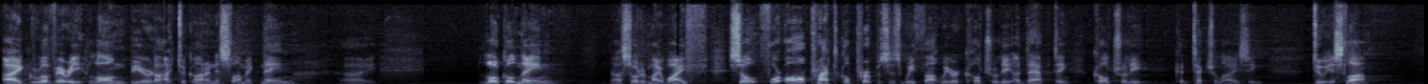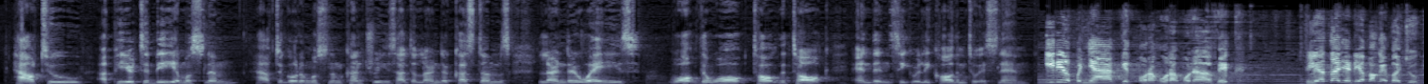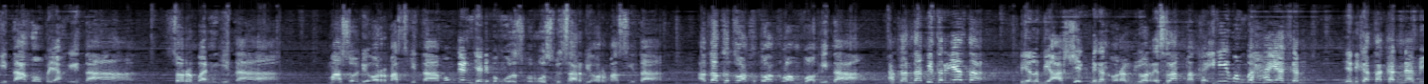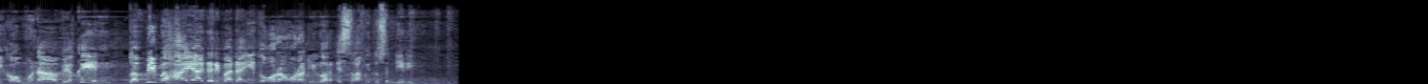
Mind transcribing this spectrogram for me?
I grew a very long beard. I took on an Islamic name. I local name, uh, so did my wife. So for all practical purposes, we thought we were culturally adapting, culturally contextualizing to Islam. How to appear to be a Muslim, how to go to Muslim countries, how to learn their customs, learn their ways, walk the walk, talk the talk, and then secretly call them to Islam. Inilah penyakit orang-orang munafik. Kelihatannya dia pakai baju kita, kopiah kita, sorban kita, masuk di ormas kita, mungkin jadi pengurus-pengurus besar di ormas kita, atau ketua-ketua kelompok kita, akan tapi ternyata dia lebih asyik dengan orang di luar Islam, maka ini membahayakan yang dikatakan Nabi kaum munafikin lebih bahaya daripada itu orang-orang di luar Islam itu sendiri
